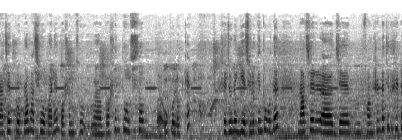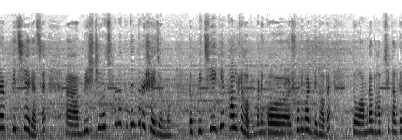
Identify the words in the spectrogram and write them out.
নাচের প্রোগ্রাম আছে ওখানে, বসন্ত বসন্ত উৎসব উপলক্ষে। সেজন্য গিয়েছিল, কিন্তু ওদের নাচের যে ফাংশনটা ছিল সেটা পিছিয়ে গেছে। বৃষ্টি হচ্ছিল না দুদিন ধরে সেই জন্য। তো পিছিয়ে গিয়ে কালকে হবে মানে শনিবার দিন হবে। তো আমরা ভাবছি কালকে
